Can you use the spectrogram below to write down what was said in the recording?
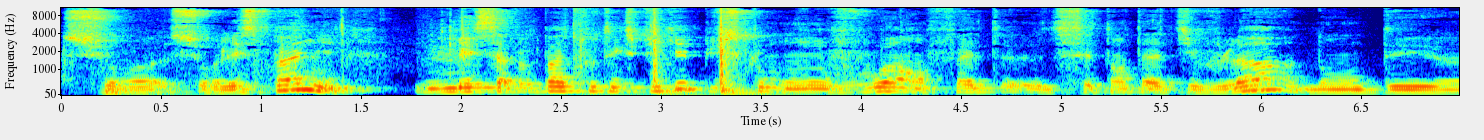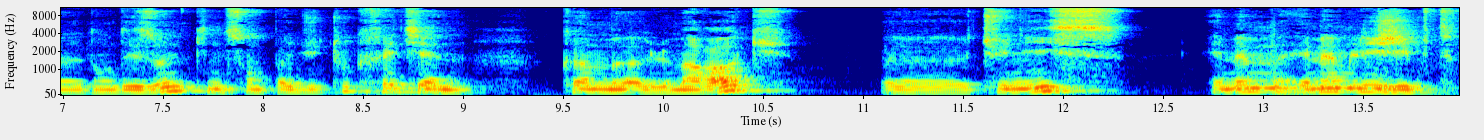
sur, euh, sur l'Espagne, mais ça ne peut pas tout expliquer, puisqu'on voit en fait ces tentatives-là dans des, euh, dans des zones qui ne sont pas du tout chrétiennes, comme le Maroc, Tunis et même, et même l'Égypte.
